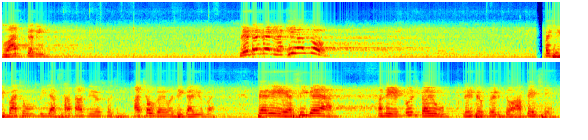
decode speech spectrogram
વાત કરી. લેટર પેડ લખી આવતો પછી પાછો હું બીજા સાત, આઠ દિવસ પછી પાછો ગયો અધિકારીઓ પાસે. ત્યારે એ હસી ગયા અને એટલું જ કહ્યું લેટર પેડ તો આપે છે.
